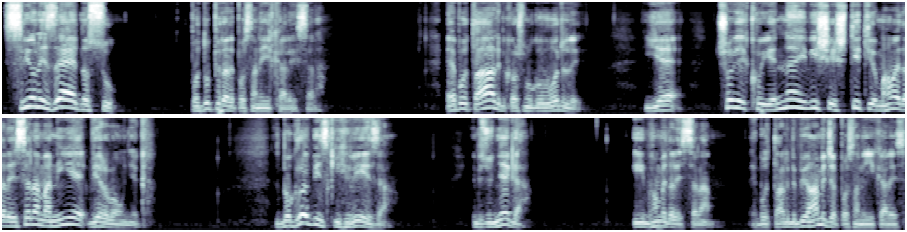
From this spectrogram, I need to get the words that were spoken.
Svi oni zajedno su podupirali poslanika a.s. Ebu Talib, kao što smo govorili, je čovjek koji je najviše štitio Muhammeda a.s. a nije vjerovao u njega zbog rodbinskih veza između njega i Muhammed a.s. Ebu Talib je bio Amidža poslanika a.s.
